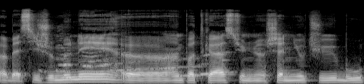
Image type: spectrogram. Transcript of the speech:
euh, ben, si je menais euh, un podcast, une chaîne YouTube ou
